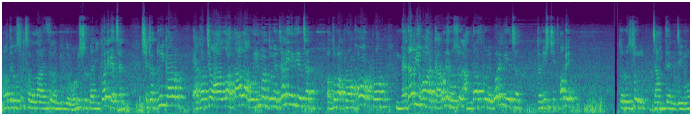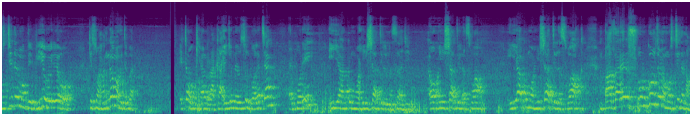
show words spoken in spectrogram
আমাদের রসুল সাল্লাহ সাল্লাম কিন্তু ভবিষ্যৎবাণী করে গেছেন। সেটা দুই কারণ। এক হচ্ছে আল্লাহ তালা ওহির মাধ্যমে জানিয়ে দিয়েছেন, অথবা প্রখর মেধাবী হওয়ার কারণে রসুল আন্দাজ করে বলে দিয়েছেন, এটা নিশ্চিত হবে। তো রসুল জানতেন যে মসজিদের মধ্যে বিয়ে হইলেও কিছু হাঙ্গামা হইতে পারে। এটাও খেয়াল রাখা। এই জন্য রসুল বলেছেন এরপরে ইয়াকুম হিসাতিল মাসাজিদ, ও হিসাতিল আসওয়াক ইয়াকুম হিসাতিল আসওয়াক। বাজারের সুরগুল যেন মসজিদে না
